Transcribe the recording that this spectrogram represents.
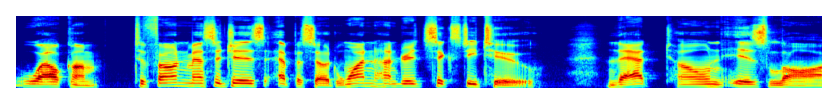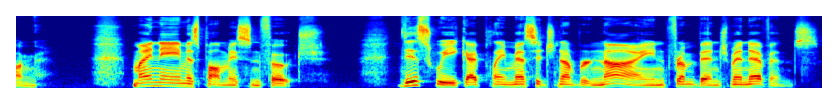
Welcome to Phone Messages, episode 162. That tone is long. My name is Paul Mason Fotsch. This week I play message number 9 from Benjamin Evans.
